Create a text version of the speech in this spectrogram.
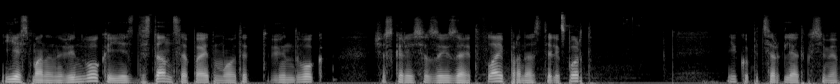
Есть мана на wind walk и есть дистанция, поэтому вот этот wind walk сейчас, скорее всего, заюзает Fly, продаст телепорт и купит цирклетку себе.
